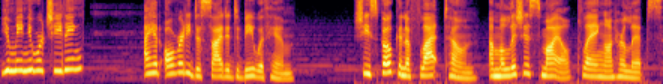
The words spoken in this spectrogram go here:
You mean you were cheating? I had already decided to be with him. She spoke in a flat tone, a malicious smile playing on her lips.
